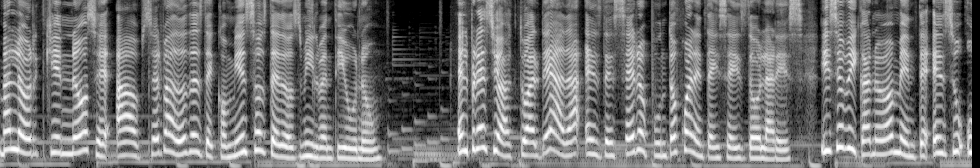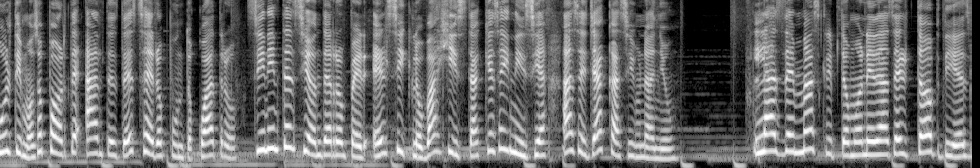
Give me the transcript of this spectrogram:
valor que no se ha observado desde comienzos de 2021. El precio actual de ADA es de 0.46 dólares y se ubica nuevamente en su último soporte antes de 0.4, sin intención de romper el ciclo bajista que se inicia hace ya casi un año. Las demás criptomonedas del top 10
